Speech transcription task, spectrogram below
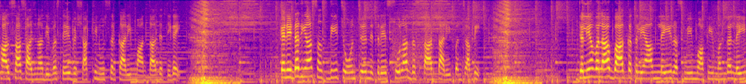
ਖਾਲਸਾ ਸਾਜਨਾ ਦਿਵਸ ਤੇ ਵਿਸਾਖੀ ਨੂੰ ਸਰਕਾਰੀ ਮਾਨਤਾ ਦਿੱਤੀ ਗਈ। ਕੈਨੇਡਾ ਦੀਆਂ ਸੰਸਦੀ ਚੋਣ 'ਚ ਨਿਤਰੇ 16 ਦਸਤਾਰਧਾਰੀ ਪੰਜਾਬੀ। ਜਲਿਆਂਵਾਲਾ ਬਾਗ ਕਤਲੇਆਮ ਲਈ ਰਸਮੀ ਮਾਫੀ ਮੰਗਣ ਲਈ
